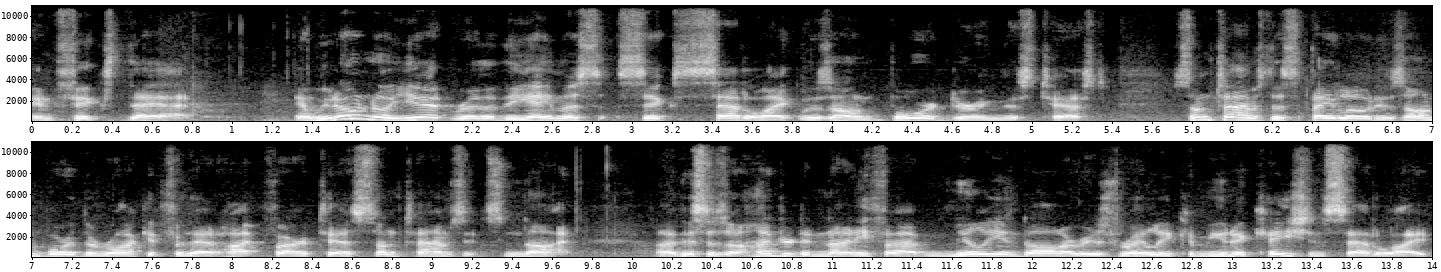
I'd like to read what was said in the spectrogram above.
and fix that. And we don't know yet whether the Amos 6 satellite was on board during this test. Sometimes this payload is on board the rocket for that hot fire test, sometimes it's not. Uh, this is a $195 million Israeli communication satellite.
